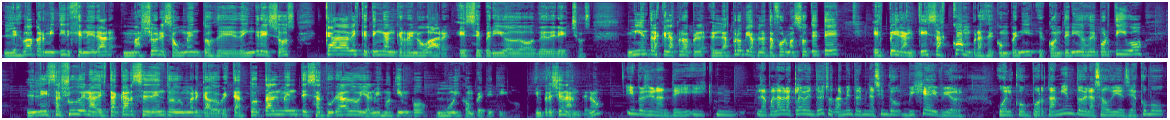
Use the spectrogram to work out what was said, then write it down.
les va a permitir generar mayores aumentos de, ingresos cada vez que tengan que renovar ese periodo de derechos. Mientras que las, las propias plataformas OTT esperan que esas compras de contenidos deportivos les ayuden a destacarse dentro de un mercado que está totalmente saturado y al mismo tiempo muy competitivo. Impresionante, ¿no? Impresionante. Y, mm, la palabra clave en todo esto también termina siendo behavior o el comportamiento de las audiencias, cómo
